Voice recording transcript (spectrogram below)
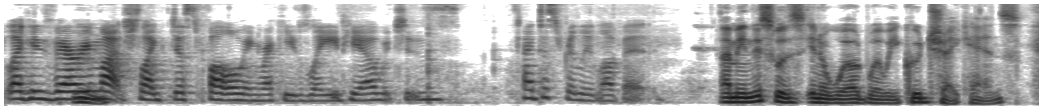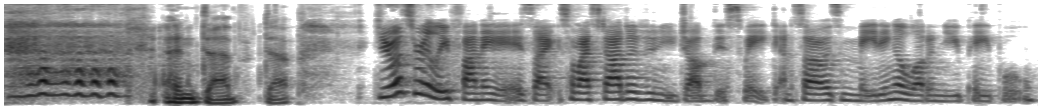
Like he's very much like just following Reki's lead here, which is. I just really love it. I mean, this was in a world where we could shake hands and dab, dab. Do you know what's really funny is like, so I started a new job this week, and so I was meeting a lot of new people.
